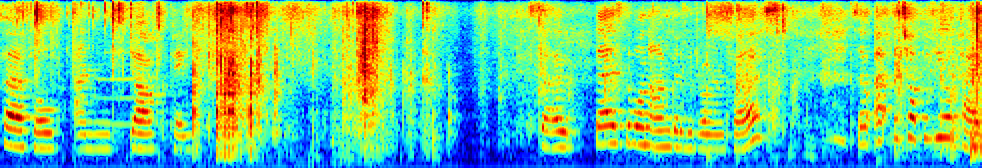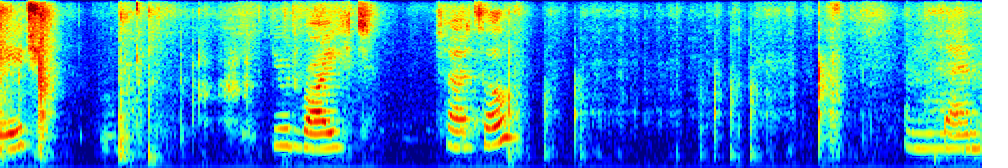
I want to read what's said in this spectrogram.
purple and dark pink. So there's the one I'm going to be drawing first. So at the top of your page, you would write turtle, and then then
